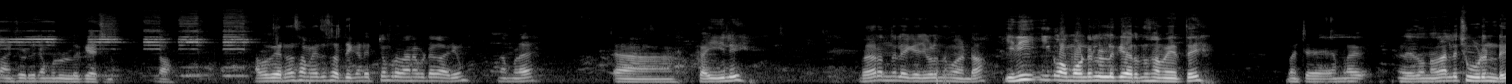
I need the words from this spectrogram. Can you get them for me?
കാണിച്ചു കൊടുത്തിട്ട് നമ്മൾ ഉള്ളിൽ കയറ്റണം. കേട്ടോ അപ്പോൾ വരുന്ന സമയത്ത് ശ്രദ്ധിക്കേണ്ട ഏറ്റവും പ്രധാനപ്പെട്ട കാര്യം നമ്മളെ കയ്യിൽ വേറെ ഒന്നും ലഗേജുകളൊന്നും വേണ്ട. ഇനി ഈ കോമ്പൗണ്ടിനുള്ളിൽ കയറുന്ന സമയത്ത് മറ്റേ നമ്മളെ അതായത് ഒന്നാമത് നല്ല ചൂടുണ്ട്.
